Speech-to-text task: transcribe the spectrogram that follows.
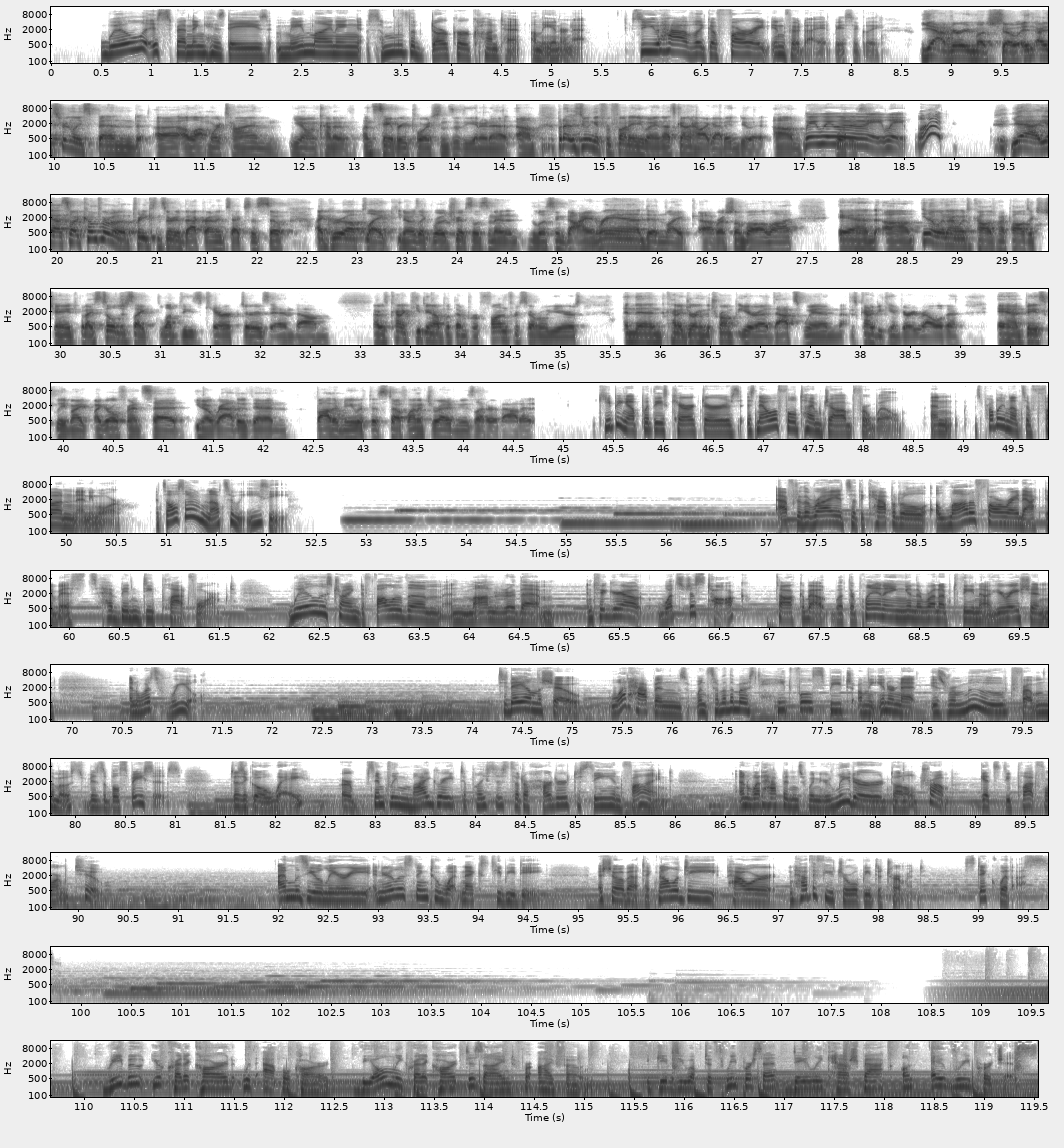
Will is spending his days mainlining some of the darker content on the internet. So you have like a far right info diet, basically. Yeah, very much so. And I certainly spend uh, a lot more time, you know, on kind of unsavory portions of the internet. Um, but I was doing it for fun anyway, and that's kind of how I got into it. Um, wait, wait, wait, wait, wait, wait. What? Yeah, yeah. So I come from a pretty conservative background in Texas. So I grew up like, you know, it was like road trips listening listening to Ayn Rand and like uh, Rush Limbaugh a lot. And um, you know, when I went to college, my politics changed, but I still just like loved these characters, and um, I was kind of keeping up with them for fun for several years. And then, kind of during the Trump era, that's when this kind of became very relevant. And basically, my my girlfriend said, you know, rather than bother me with this stuff, why don't you write a newsletter about it? Keeping up with these characters is now a full time job for Will and it's probably not so fun anymore. It's also not so easy. After the riots at the Capitol, a lot of far right activists have been deplatformed. Will is trying to follow them and monitor them and figure out what's just talk, talk about what they're planning in the run up to the inauguration, and what's real. Today on the show, what happens when some of the most hateful speech on the internet is removed from the most visible spaces? Does it go away or simply migrate to places that are harder to see and find? And what happens when your leader, Donald Trump, gets deplatformed too? I'm Lizzie O'Leary, and you're listening to What Next TBD, a show about technology, power, and how the future will be determined. Stick with us. Reboot your credit card with Apple Card, the only credit card designed for iPhone. It gives you up to 3% daily cash back on every purchase.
